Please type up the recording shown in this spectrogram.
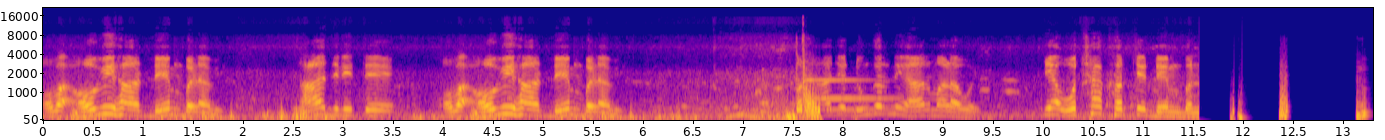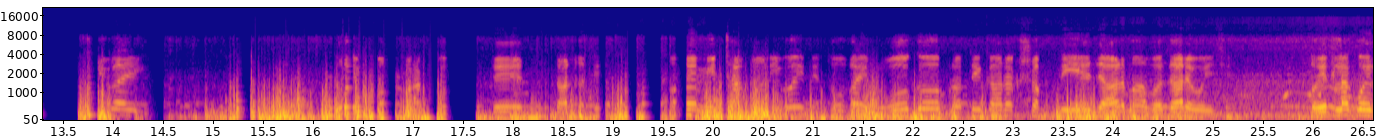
અવિહાર ડેમ બનાવી. આ જ રીતે અવા અવિહાર ડેમ બનાવી. અને આજે ડુંગરની હારમાળા હોય. ત્યાં ઓછા ખર્ચે ડેમ બને પણ મીઠા પાણી હોય ને તો ભાઈ રોગ પ્રતિકારક શક્તિ એ ઝાડમાં વધારે હોય છે. તો એટલા કોઈ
